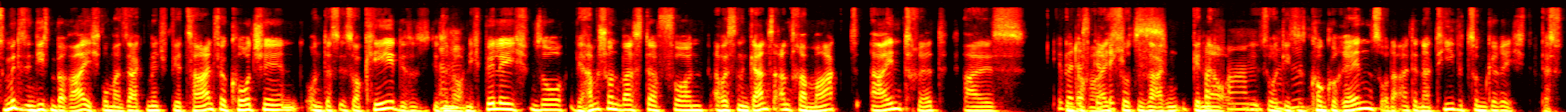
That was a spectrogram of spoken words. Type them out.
zumindest in diesem Bereich, wo man sagt, Mensch, wir zahlen für Coaching und das ist okay, das ist, die sind mhm. auch nicht billig und so. Wir haben schon was davon, aber es ist ein ganz anderer Markteintritt als über im das Bereich sozusagen genau so mhm. dieses Konkurrenz oder Alternative zum Gericht. Das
